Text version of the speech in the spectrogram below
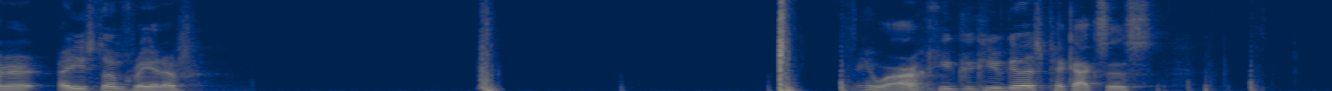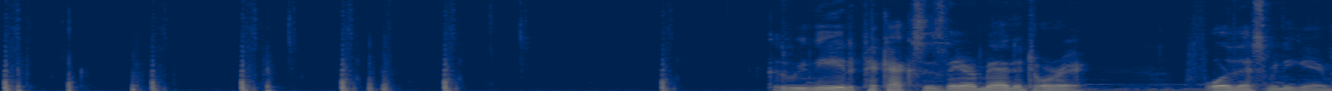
Are you still in creative? There you are. Can you, can you give us pickaxes? Because we need pickaxes. They are mandatory for this minigame.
